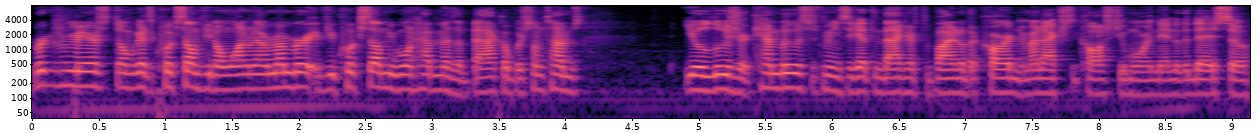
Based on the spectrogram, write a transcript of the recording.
Rookie premieres, don't forget to quick sell them if you don't want them. Now remember, if you quick sell them, you won't have them as a backup, which sometimes you'll lose your chem boost, which means to get them back, you have to buy another card, and it might actually cost you more in the end of the day. So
